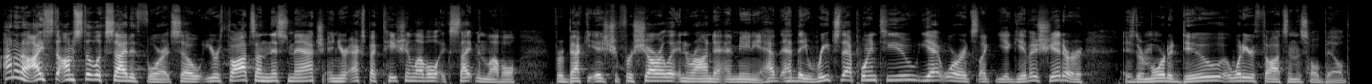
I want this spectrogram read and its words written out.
I don't know. I st- I'm still excited for it. So, your thoughts on this match and your expectation level, excitement level for Becky, for Charlotte and Ronda and Mania? Have have they reached that point to you yet, where it's like you give a shit, or is there more to do? What are your thoughts on this whole build?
